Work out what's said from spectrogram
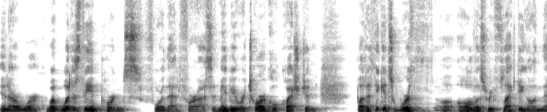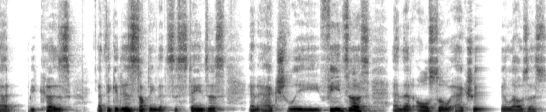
in our work? What, what is the importance for that for us? It may be a rhetorical question, but I think it's worth all of us reflecting on that because I think it is something that sustains us and actually feeds us, and that also actually allows us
